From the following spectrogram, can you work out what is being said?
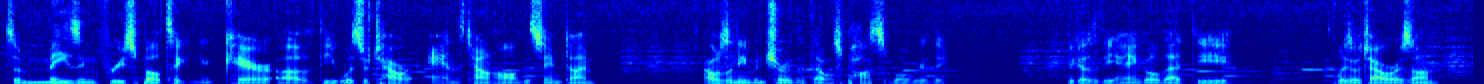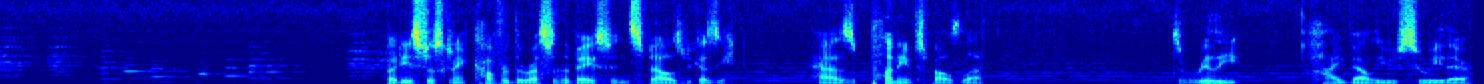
It's an amazing freeze spell taking care of the Wizard Tower and the Town Hall at the same time. I wasn't even sure that that was possible, really, because of the angle that the Wizard Tower is on. But he's just going to cover the rest of the base in spells because he has plenty of spells left. It's a really high value Sui there.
